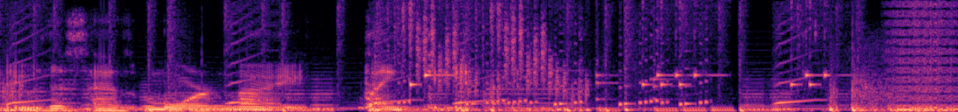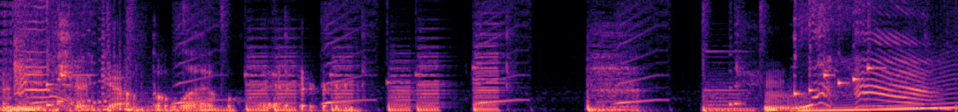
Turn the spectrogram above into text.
maybe this has more than I think. I need to check out the level editor. Hmm.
